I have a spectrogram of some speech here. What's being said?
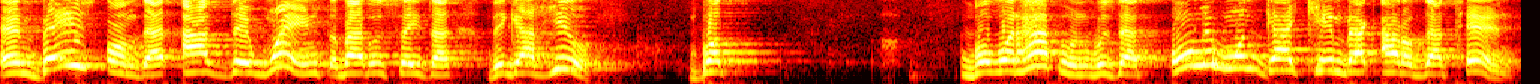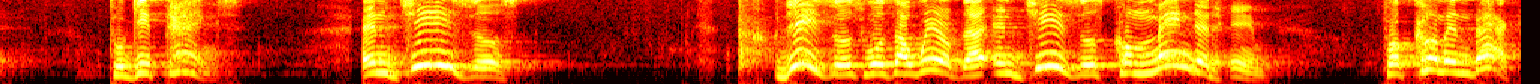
And based on that, as they went, the Bible says that they got healed. But, but what happened was that only one guy came back out of that tent to give thanks. And Jesus, Jesus was aware of that. And Jesus commended him for coming back.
